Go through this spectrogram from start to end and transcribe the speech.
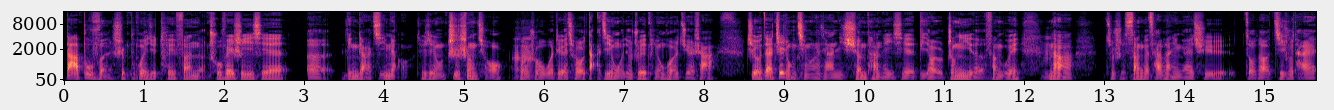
大部分是不会去推翻的，除非是一些呃零点几秒，就这种制胜球，嗯或者说我这个球打进我就追平或者绝杀，只有在这种情况下，你宣判的一些比较有争议的犯规，那就是三个裁判应该去走到技术台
